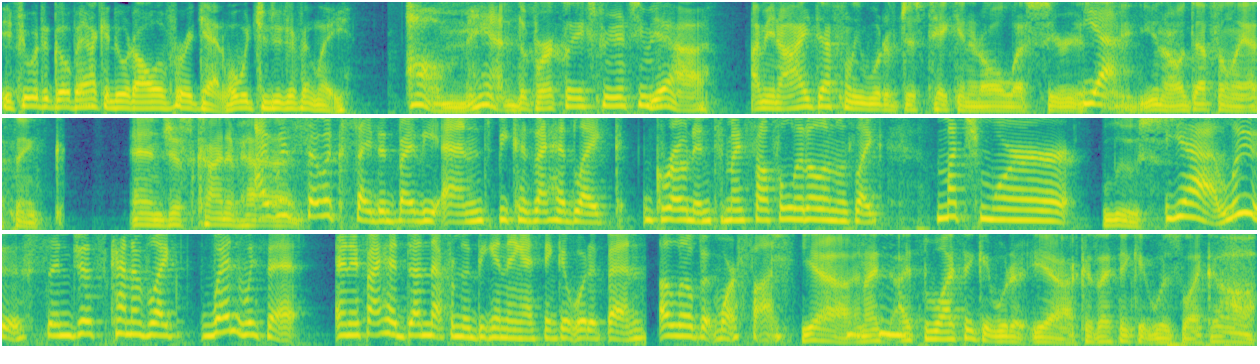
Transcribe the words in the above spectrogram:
If you were to go back and do it all over again, what would you do differently? oh man, the Berklee experience. You mean? Yeah. I mean, I definitely would have just taken it all less seriously. Yeah. You know, definitely. I think, and just kind of had. I was so excited by the end because I had like grown into myself a little and was like much more loose. yeah, loose and just kind of like went with it. And if I had done that from the beginning, I think it would have been a little bit more fun. Yeah, and I, I well, I think it would have. Yeah, because I think it was like, oh,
